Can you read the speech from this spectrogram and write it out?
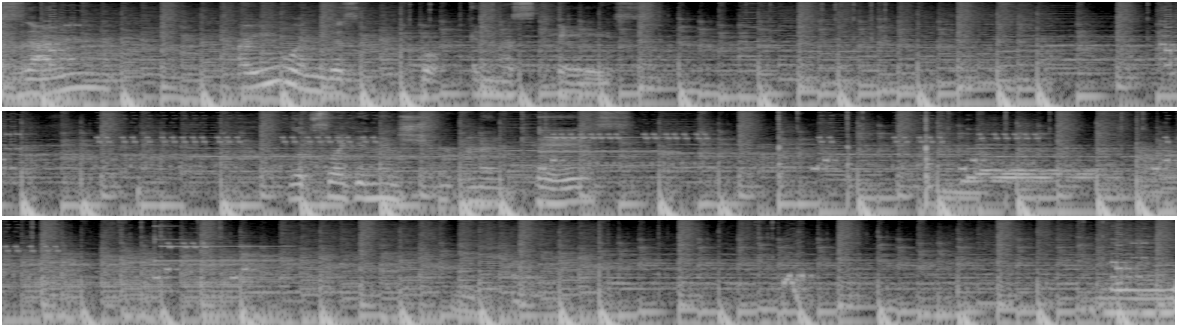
Examine. Are you in this book in this case? Looks like an instrument case. Move.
